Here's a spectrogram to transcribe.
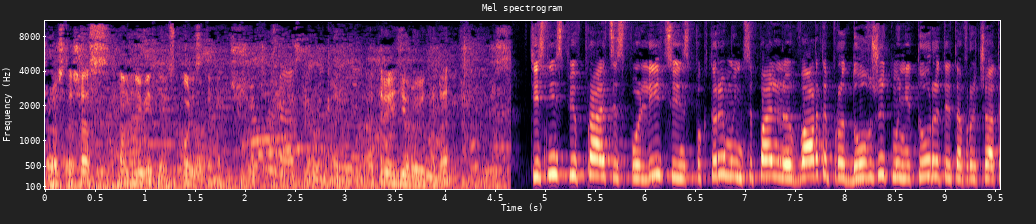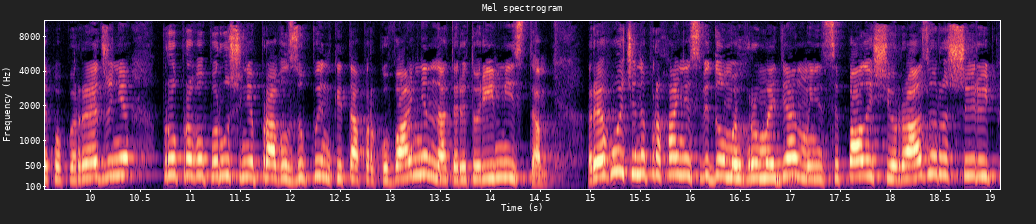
Просто зараз там не видно, скользко там чуть-чуть. Отреагируете, да? В тісній співпраці з поліцією інспектори муніципальної варти продовжують моніторити та вручати попередження про правопорушення правил зупинки та паркування на території міста. Реагуючи на прохання свідомих громадян, муніципали щоразу розширюють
